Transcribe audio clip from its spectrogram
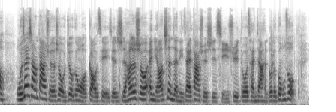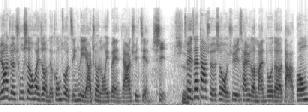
哦，我在上大学的时候，我就跟我告诫一件事，他就说，哎，你要趁着你在大学时期去多参加很多的工作，因为他觉得出社会之后，你的工作经历啊，就很容易被人家去检视。是，所以在大学的时候，我去参与了蛮多的打工，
